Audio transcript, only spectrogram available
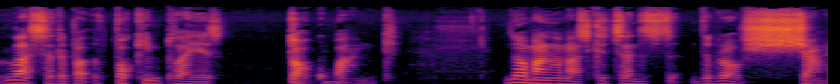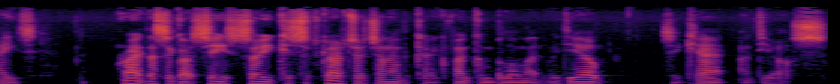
less said about the fucking players. Dog wank. No man in the match contenders. They were all shite. Right, that's what I got to say. So you can subscribe to our channel. The correct come below like the video. Take care. Adios.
